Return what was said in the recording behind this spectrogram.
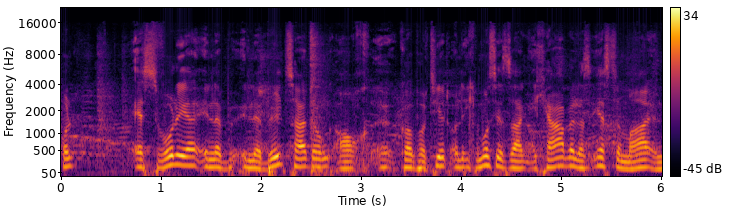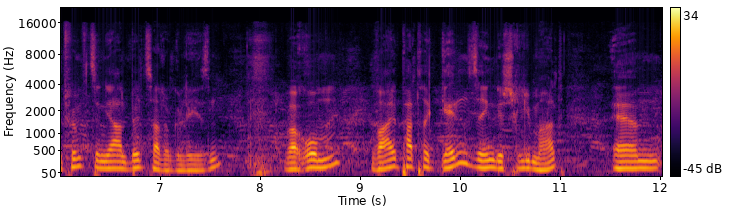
Und es wurde ja in der, in der Bildzeitung auch äh, kolportiert und ich muss jetzt sagen, ich habe das erste Mal in 15 Jahren Bildzeitung gelesen. Warum? Weil Patrick Gensing geschrieben hat, ähm,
